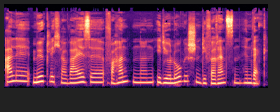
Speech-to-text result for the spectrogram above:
alle möglicherweise vorhandenen ideologischen Differenzen hinweg.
